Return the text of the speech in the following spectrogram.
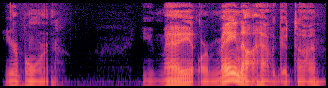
You're born. You may or may not have a good time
